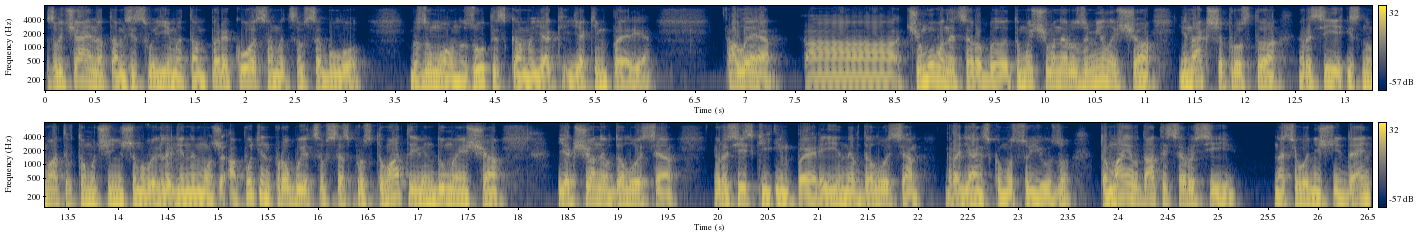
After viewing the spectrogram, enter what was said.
Звичайно, там зі своїми там перекосами це все було безумовно, з утисками, як, як імперія. Але а чому вони це робили? Тому що вони розуміли, що інакше просто Росія існувати в тому чи іншому вигляді не може. А Путін пробує це все спростувати, і він думає, що якщо не вдалося Російській імперії, не вдалося Радянському Союзу, то має вдатися Росії на сьогоднішній день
